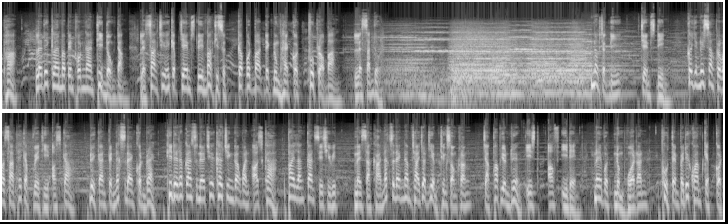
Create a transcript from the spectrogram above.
1955 และได้กลายมาเป็นผลงานที่โด่งดัง และสร้างชื่อให้กับเจมส์ดีนมากที่สุด กับบทบาทเด็กหนุ่มแหกกฎผู้เปราะบาง และสันโดษนอกจากนี้ เจมส์ดีน ก็ยังได้สร้างประวัติศาสตร์ให้กับเวทีออสการ์ด้วยการเป็นนักแสดงคนแรก ที่ได้รับการเสนอชื่อเข้าชิงรางวัลออสการ์ภายหลังการเสียชีวิต ในสาขานักแสดงนำชายยอดเยี่ยมถึงสองครั้ง จากภาพยนตร์เรื่อง East of Eden ในบทหนุ่มหัวรั้น ผู้เต็มไปด้วยความเก็บกด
